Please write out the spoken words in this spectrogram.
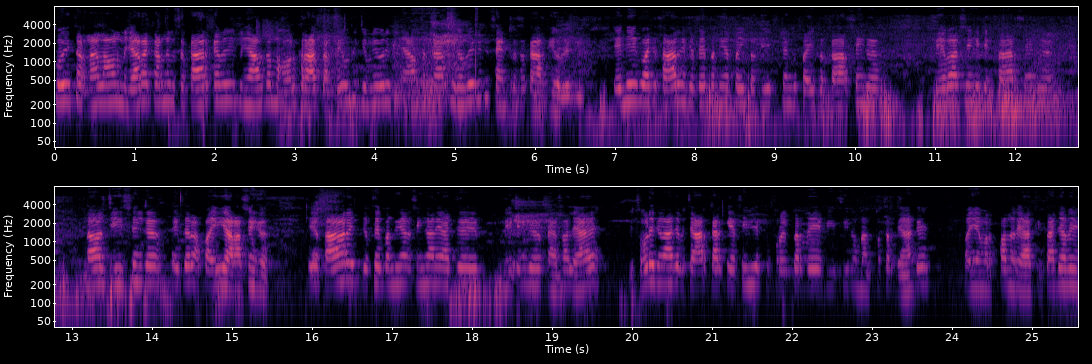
ਕੋਈ ਧਰਨਾ ਲਾਉਣ, ਮੁਜ਼ਾਹਰਾ ਕਰਨ ਵੀ ਸਰਕਾਰ ਕਹੇ ਵੀ ਪੰਜਾਬ ਦਾ ਮਾਹੌਲ ਖਰਾਬ ਕਰਦੇ, ਉਹਦੀ ਜ਼ਿੰਮੇਵਾਰੀ ਪੰਜਾਬ ਸਰਕਾਰ ਦੀ ਹੋਵੇਗੀ ਤੇ ਸੈਂਟਰ ਸਰਕਾਰ ਦੀ ਹੋਵੇਗੀ। ਇੰਨੀ ਕੁ ਅੱਜ ਸਾਰੀਆਂ ਜਥੇਬੰਦੀਆਂ ਭਾਈ ਕੁਲਦੀਪ ਸਿੰਘ ਭਾਈ ਬਲਕਾਰ ਸਿੰਘ, ਸੇਵਾ ਸਿੰਘ, ਜਗਤਾਰ ਸਿੰਘ, ਨਾਲਜੀਤ ਸਿੰਘ, ਇੱਧਰ ਭਾਈ ਹਾਰਾ ਸਿੰਘ। ਇਹ ਸਾਰੇ ਜਥੇਬੰਦੀਆਂ, ਸਿੰਘਾਂ ਨੇ ਅੱਜ ਮੀਟਿੰਗ ਦੇ ਫੈਸਲਾ ਲਿਆ ਹੈ ਵੀ ਥੋੜੇ ਦਿਨਾਂ 'ਚ ਵਿਚਾਰ ਕਰਕੇ ਅਸੀਂ ਵੀ ਇੱਕ ਫਿਰੋਜ਼ਪੁਰ ਦੇ ਡੀਸੀ ਨੂੰ ਮੰਗ ਪੱਤਰ ਦਿਆਂਗੇ, ਭਾਈ ਅਮਰਪਾਲ ਨੂੰ ਰਿਹਾ ਕੀਤਾ ਜਾਵੇ।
